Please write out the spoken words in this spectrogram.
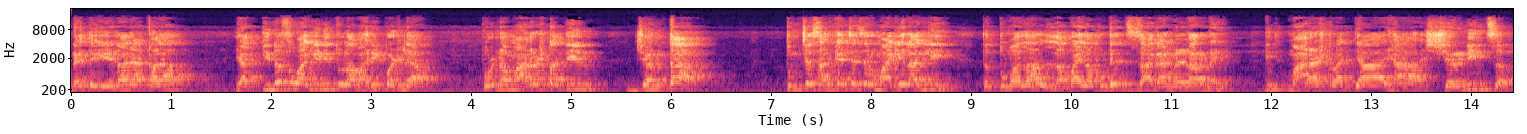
नाही तर येणाऱ्या काळात ह्या तीनच वाघिणी तुला भारी पडल्या. पूर्ण महाराष्ट्रातील जनता तुमच्यासारख्याच्या जर मागे लागली तर तुम्हाला लपायला कुठे जागा मिळणार नाही. महाराष्ट्राच्या ह्या शरणींचं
